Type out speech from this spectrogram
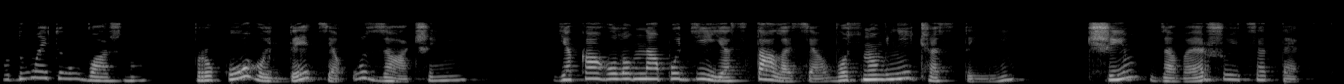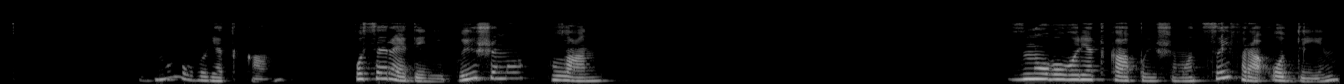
Подумайте уважно, про кого йдеться у зачині? Яка головна подія сталася в основній частині? Чим завершується текст? З нового рядка посередині пишемо план. З нового рядка пишемо цифра 1,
